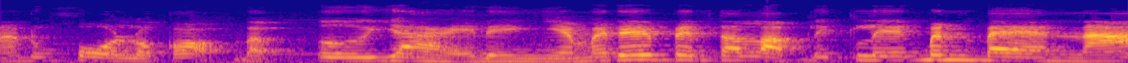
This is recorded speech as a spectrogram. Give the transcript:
นะทุกคนแล้วก็แบบเออใหญ่อะไรเงี้ยไม่ได้เป็นตลับเล็กๆแบนๆนะ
